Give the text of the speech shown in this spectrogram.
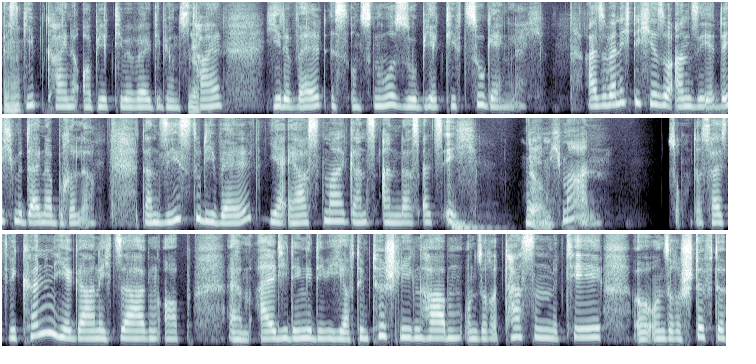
Es mhm. gibt keine objektive Welt, die wir uns ja. teilen. Jede Welt ist uns nur subjektiv zugänglich. Also wenn ich dich hier so ansehe, dich mit deiner Brille, dann siehst du die Welt ja erstmal ganz anders als ich. Ja. Nehme ich mal an. So, das heißt, wir können hier gar nicht sagen, ob ähm, all die Dinge, die wir hier auf dem Tisch liegen haben, unsere Tassen mit Tee, äh, unsere Stifte,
